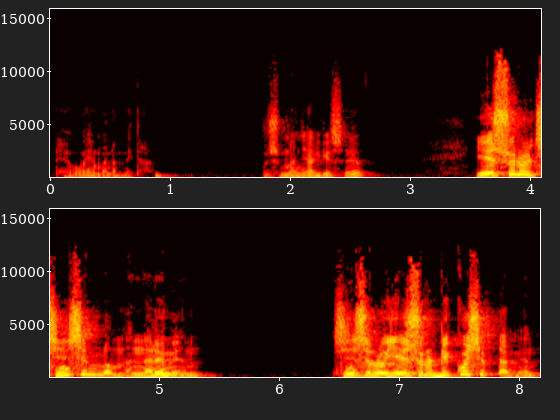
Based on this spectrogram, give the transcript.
배워야만 합니다. 무슨 말인지 알겠어요? 예수를 진실로 만나려면, 진실로 예수를 믿고 싶다면,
